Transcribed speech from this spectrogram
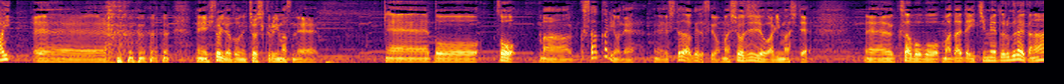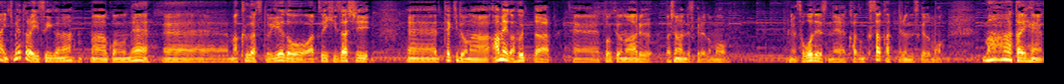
はい、えー え一人だとね、調子狂いますね。えーと、そう、まあ、草刈りをね、してたわけですよ。まあ、諸事情がありまして。えー草ぼぼう、まあ、だいたい1メートルぐらいかな。1メートルは言い過ぎかな。まあ、このね、えーまあ、9月といえど、暑い日差し、えー適度な雨が降った、えー東京のある場所なんですけれども、そこでですね、草刈ってるんですけども、まあ大変。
